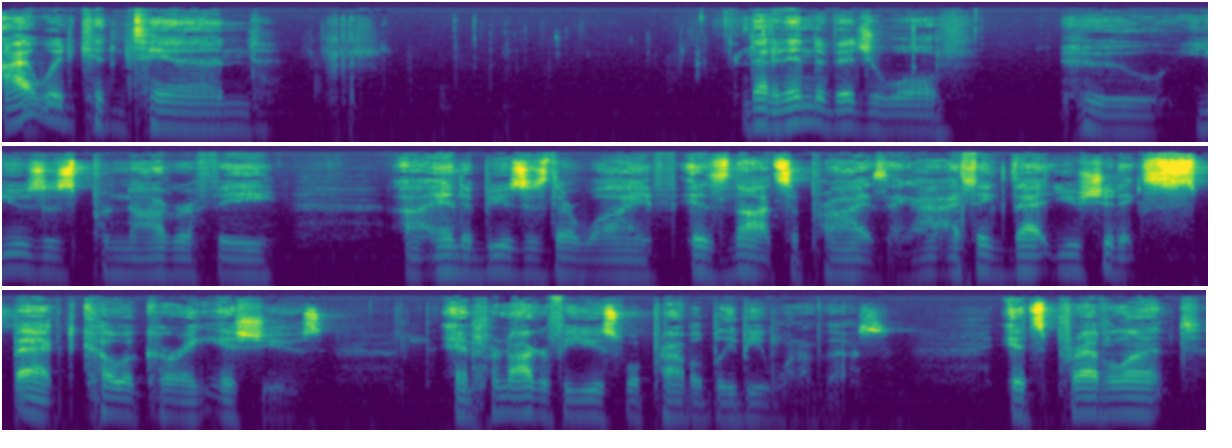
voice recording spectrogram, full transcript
I would contend that an individual who uses pornography uh, and abuses their wife is not surprising. I, I think that you should expect co occurring issues, and pornography use will probably be one of those. It's prevalent,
